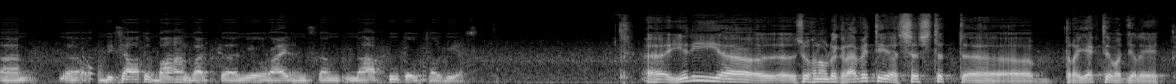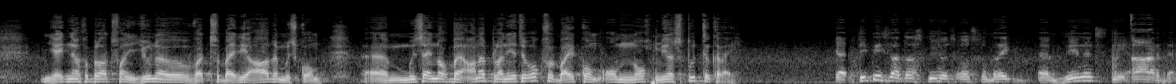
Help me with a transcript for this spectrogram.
Um uh, dieselfde baan wat uh, New Horizons dan na Pluto sal wees. Uh hierdie uh sogenaamde gravity assisted uh projekte wat julle het. Jy het nou gepraat van Juno wat verby die aarde moes kom. Uh moes hy nog by ander planete ook verbykom om nog meer spoed te kry? Ja, tipies wat ons doen is ons gebruik uh, Venus en die aarde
